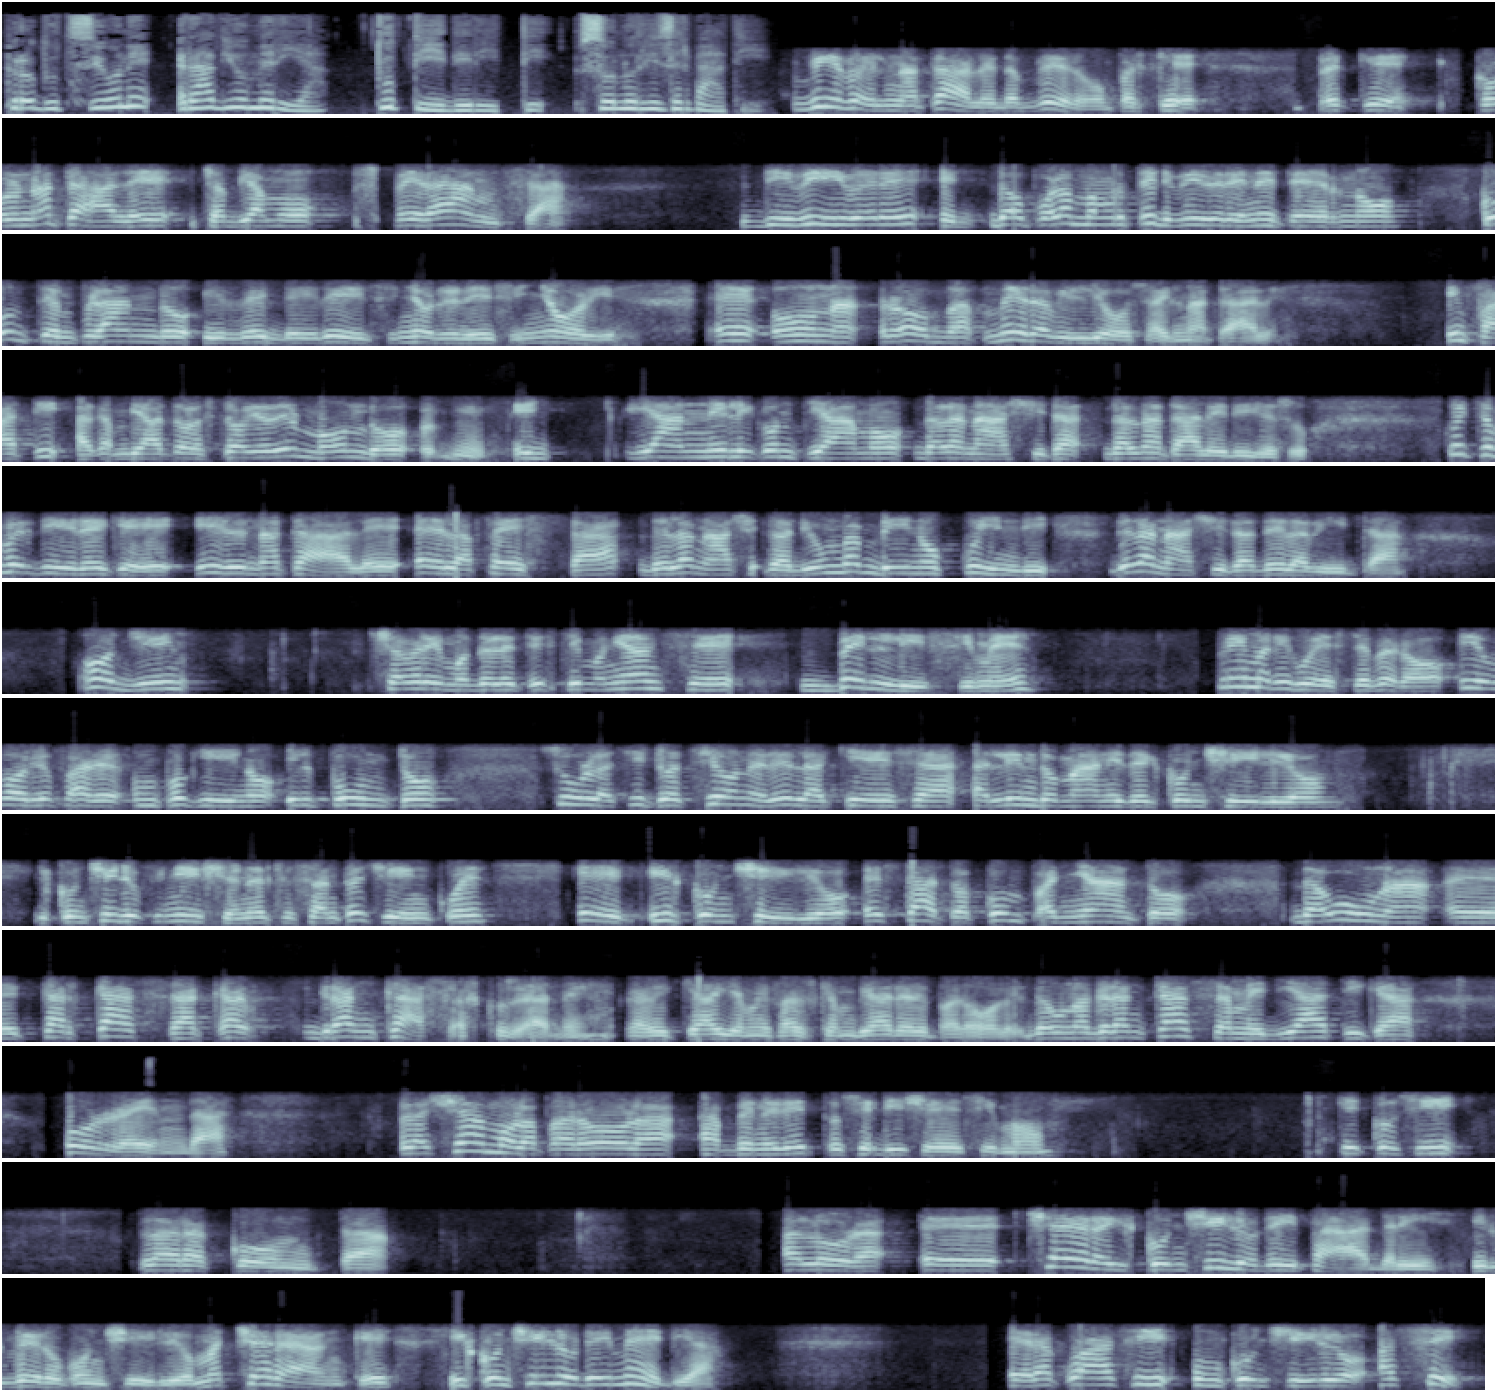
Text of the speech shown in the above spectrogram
Produzione Radio Maria. Tutti i diritti sono riservati. Viva il Natale davvero, perché, perché col Natale abbiamo speranza di vivere e dopo la morte di vivere in eterno, contemplando il Re dei Re, il Signore dei Signori. È una roba meravigliosa il Natale. Infatti ha cambiato la storia del mondo, gli anni li contiamo dalla nascita, dal Natale di Gesù. Questo per dire che il Natale è la festa della nascita di un bambino, quindi della nascita della vita. Oggi ci avremo delle testimonianze bellissime. Prima di queste però io voglio fare un pochino il punto sulla situazione della Chiesa all'indomani del concilio. Il concilio finisce nel 65 e il concilio è stato accompagnato da una eh, carcassa, car- gran cassa, scusate, la vecchiaia mi fa scambiare le parole, da una gran cassa mediatica orrenda. Lasciamo la parola a Benedetto XVI, che così la racconta. Allora, eh, c'era il concilio dei padri, il vero concilio, ma c'era anche il concilio dei media era quasi un concilio a sé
